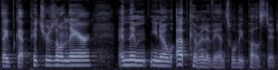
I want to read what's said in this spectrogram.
they've got pictures on there, and then you know upcoming events will be posted.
